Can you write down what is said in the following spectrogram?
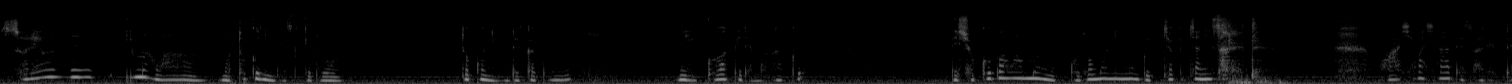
それをね今はもう特にですけどどこにお出かけにね行くわけでもなくで職場はもう子供にねぐっちゃぐちゃにされて わしゃわしゃってされて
